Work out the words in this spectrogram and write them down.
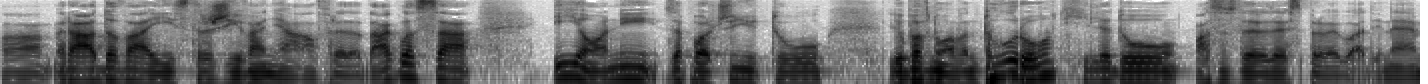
a, radova i istraživanja Alfreda Douglasa i oni započinju tu ljubavnu avanturu 1891. godine.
